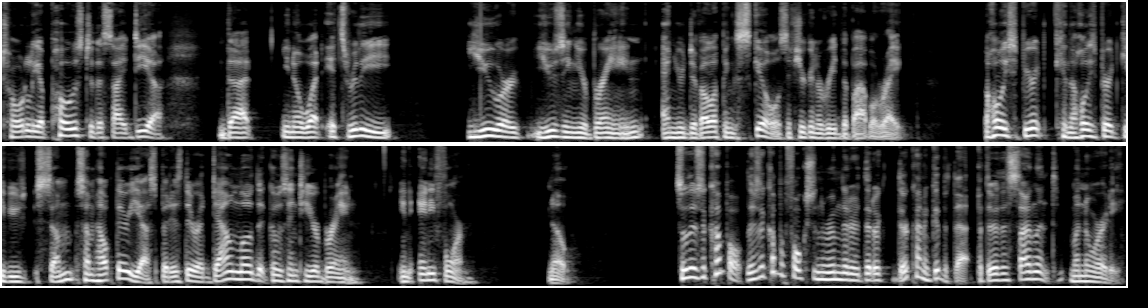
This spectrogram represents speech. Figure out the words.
totally opposed to this idea that you know what it's really you are using your brain and you're developing skills if you're going to read the bible right. The holy spirit can the holy spirit give you some some help there? Yes but is there a download that goes into your brain in any form? No. So there's a couple there's a couple folks in the room that are that are they're kind of good with that but they're the silent minority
